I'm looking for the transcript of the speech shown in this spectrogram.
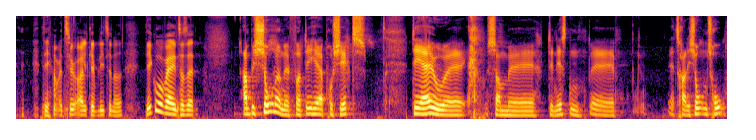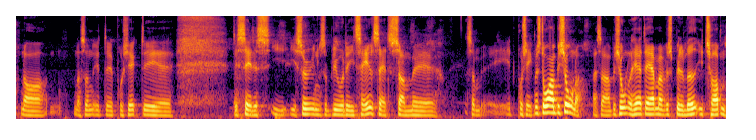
det amatørhold kan blive til noget. Det kunne være interessant. Ambitionerne for det her projekt, det er jo, øh, som øh, det næsten øh, er traditionen tro, når, når sådan et øh, projekt det, øh, det sættes i, i søen, så bliver det i talsat som, øh, som et projekt med store ambitioner. Altså ambitionen her, det er, at man vil spille med i toppen.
